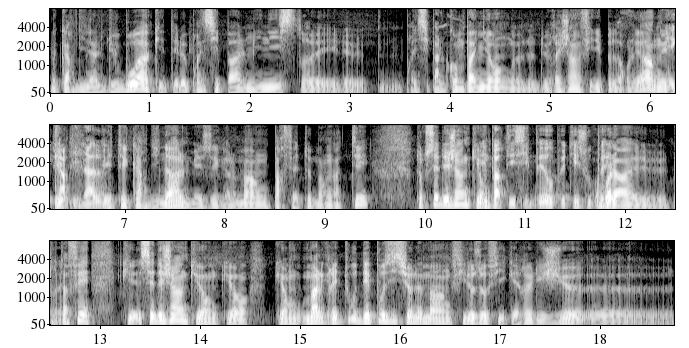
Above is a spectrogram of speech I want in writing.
le cardinal Dubois, qui était le principal ministre et le principal compagnon du régent Philippe d'Orléans, était cardinal. était cardinal, mais également parfaitement athée. Donc c'est des gens qui ont... participé au petit souper. Voilà, euh, tout à fait. C'est des gens qui ont, qui, ont, qui ont, malgré tout, des positionnements philosophiques philosophiques et religieux euh,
